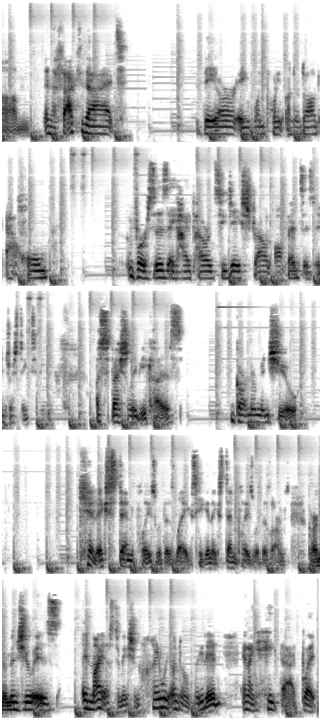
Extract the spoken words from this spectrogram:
Um, and the fact that they are a one point underdog at home versus a high powered CJ Stroud offense is interesting to me, especially because Gardner Minshew can extend plays with his legs. He can extend plays with his arms. Gardner Minshew is in my estimation, highly underrated, and I hate that. But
